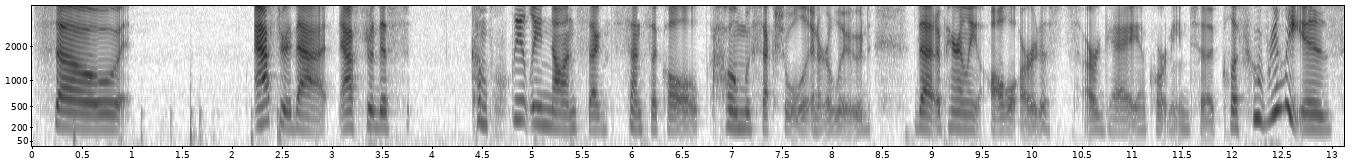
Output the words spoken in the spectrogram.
So after that, after this completely nonsensical homosexual interlude, that apparently all artists are gay, according to Cliff, who really is.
